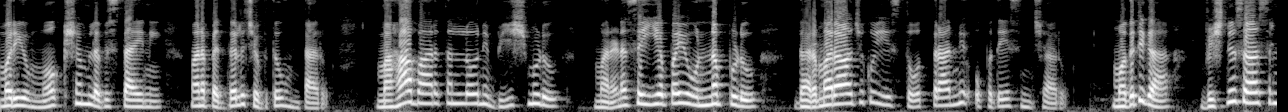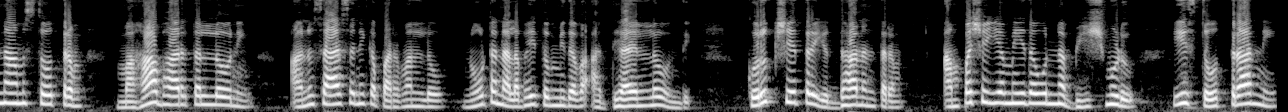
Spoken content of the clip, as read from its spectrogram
మరియు మోక్షం లభిస్తాయని మన పెద్దలు చెబుతూ ఉంటారు. మహాభారతంలోని భీష్ముడు మరణశయ్యపై ఉన్నప్పుడు ధర్మరాజుకు ఈ స్తోత్రాన్ని ఉపదేశించారు. మొదటిగా విష్ణు సహస్రనామ స్తోత్రం మహాభారతంలోని అనుశాసనిక పర్వంలో నూట నలభై తొమ్మిదవ అధ్యాయంలో ఉంది. కురుక్షేత్ర యుద్ధానంతరం అంపశయ్య మీద ఉన్న భీష్ముడు ఈ స్తోత్రాన్ని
